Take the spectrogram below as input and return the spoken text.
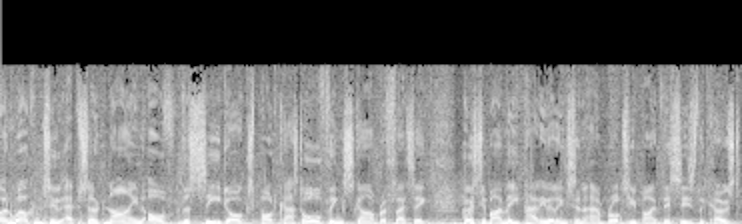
and welcome to episode 9 of the Sea Dogs podcast, all things Scarborough Athletic, hosted by me, Paddy Billington, and brought to you by This Is the Coast,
